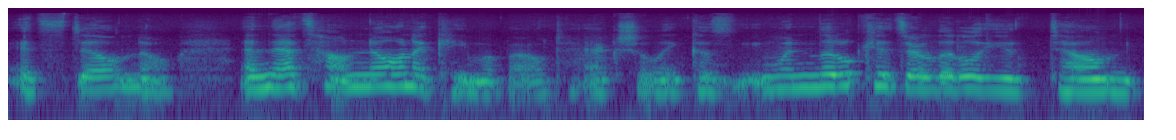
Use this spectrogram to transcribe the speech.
it's still no, and that's how Nonna came about actually. Because when little kids are little, you tell them,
